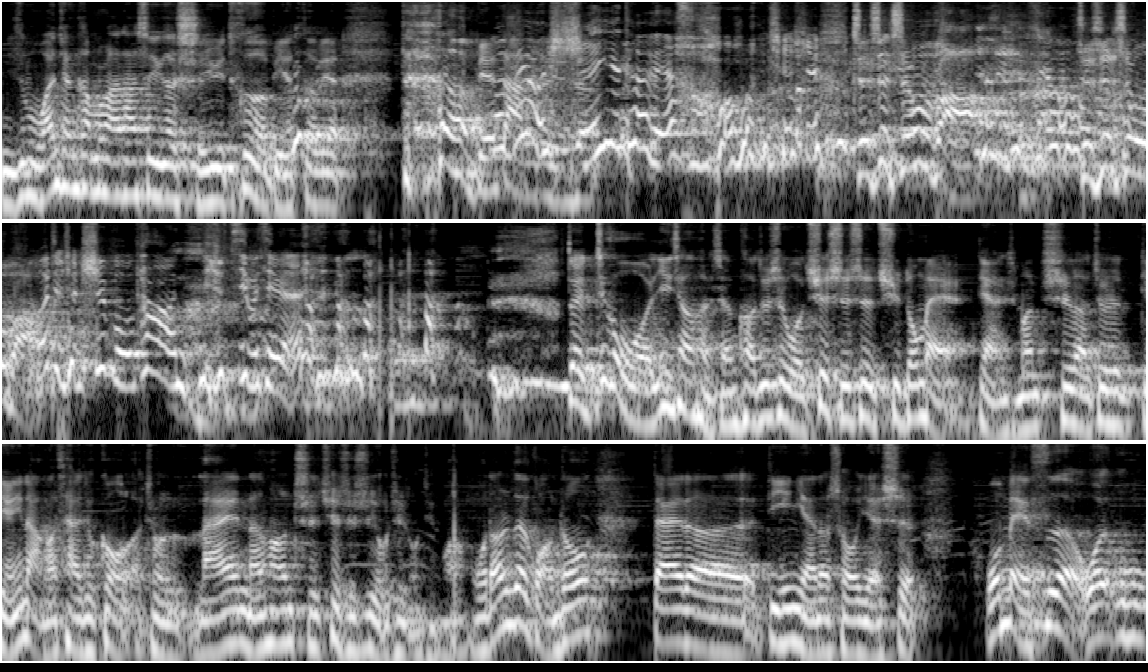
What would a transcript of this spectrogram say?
你这么完全看不出来她是一个食欲特别特别特别我没有，食欲特别好，我只是 只是吃不饱，只是吃不饱我。只是吃不胖，你是记不清人。对这个我印象很深刻，就是我确实是去东北点什么吃的，就是点一两个菜就够了，就来南方吃，确实是有这种情况。我当时在广州待的第一年的时候也是，我每次我我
